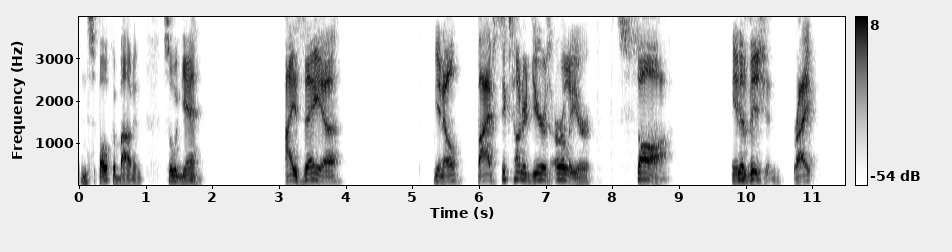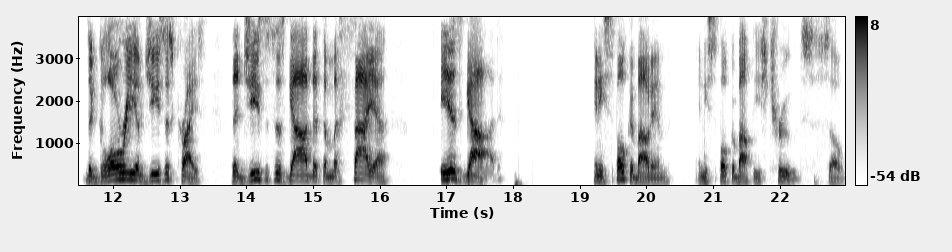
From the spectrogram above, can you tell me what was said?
and spoke about him. So again, Isaiah, you know, five, six hundred years earlier, saw in a vision, right, the glory of Jesus Christ, that Jesus is God, that the Messiah is God and he spoke about him and he spoke about these truths. So,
